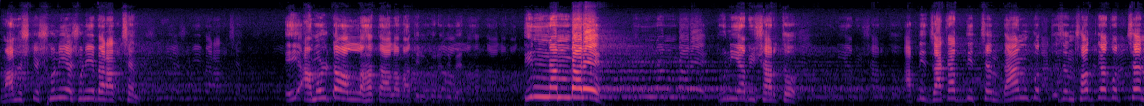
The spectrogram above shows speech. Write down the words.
মানুষকে শুনিয়ে শুনিয়ে বেড়াচ্ছেন। এই আমলটা আল্লাহ তাআলা বাতিল করে দিবেন। তিন নম্বরে দুনিয়াবি স্বার্থ। আপনি জাকাত দিচ্ছেন, দান করতেছেন, সদকা করছেন,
